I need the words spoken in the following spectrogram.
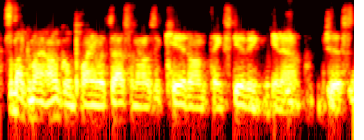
it's like my uncle playing with us when I was a kid on Thanksgiving. You know, just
